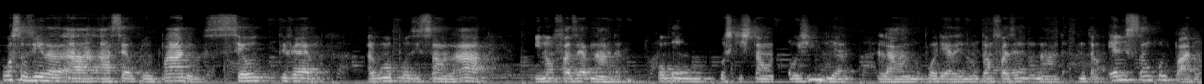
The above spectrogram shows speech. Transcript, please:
Posso vir a, a, ser culpado se eu tiver alguma posição lá e não fazer nada, como os que estão hoje em dia lá no poder e não estão fazendo nada. Então, eles são culpados.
